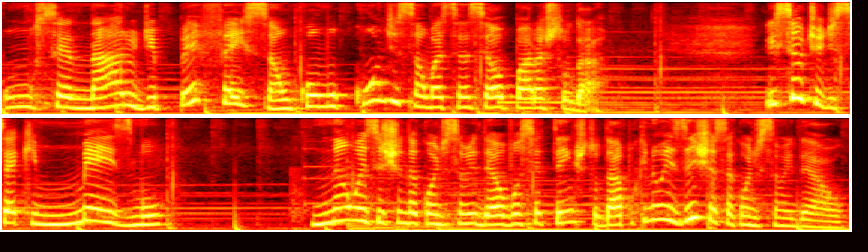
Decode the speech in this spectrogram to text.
um cenário de perfeição como condição essencial para estudar. E se eu te disser que mesmo não existindo a condição ideal, você tem que estudar, porque não existe essa condição ideal.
